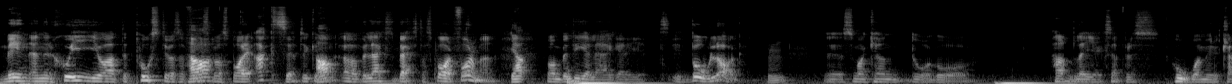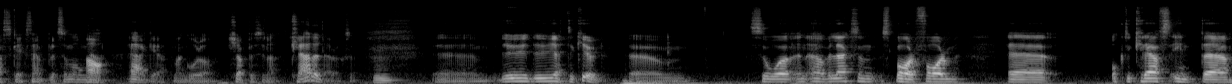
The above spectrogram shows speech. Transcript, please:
min energi och allt det positiva som Ja. finns med att spara i aktier. Jag tycker Ja. det är den överlägset bästa sparformen. Ja. Man blir delägare i ett, i ett bolag. Mm. Eh, Så man kan då gå handla i exempelvis H&M är det klassiska exemplet som många Ja. äger. Att man går och köper sina kläder där också. Mm. Eh, Det är, det är jättekul. Eh, Så en överlägsen sparform. eh, Och det krävs inte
